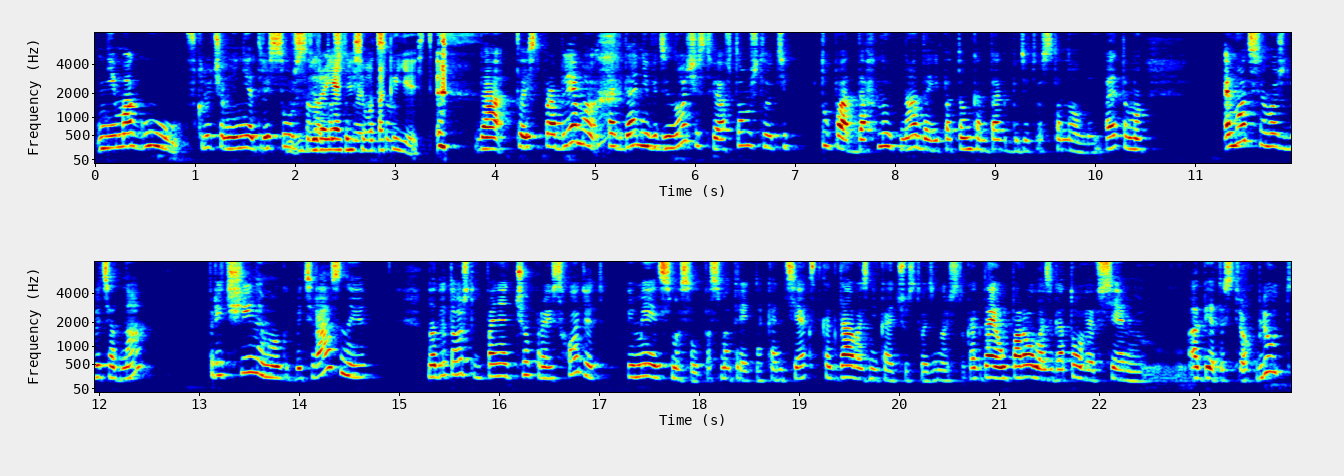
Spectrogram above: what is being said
не могу, включая, мне нет ресурса Вероятнее на то, чтобы всего так и есть. Да, то есть проблема тогда не в одиночестве, а в том, что типа, тупо отдохнуть надо, и потом контакт будет восстановлен. Поэтому эмоция может быть одна, причины могут быть разные, но для того, чтобы понять, что происходит, имеет смысл посмотреть на контекст, когда возникает чувство одиночества. Когда я упоролась, готовя всем обед из трех блюд,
